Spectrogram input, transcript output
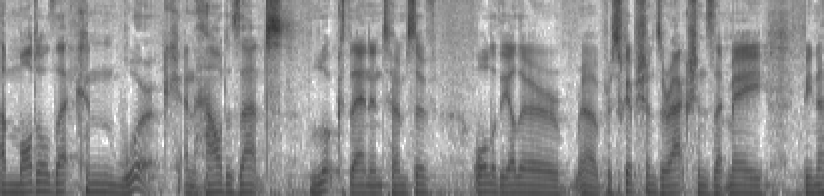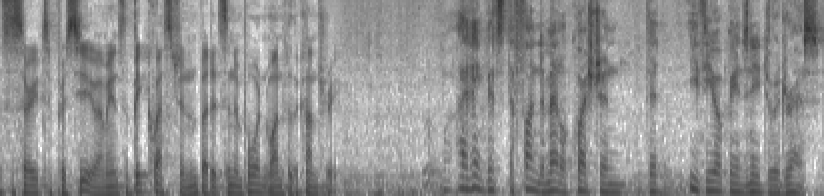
a model that can work? And how does that look then in terms of all of the other uh, prescriptions or actions that may be necessary to pursue? I mean, it's a big question, but it's an important one for the country. I think that's the fundamental question that Ethiopians need to address.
